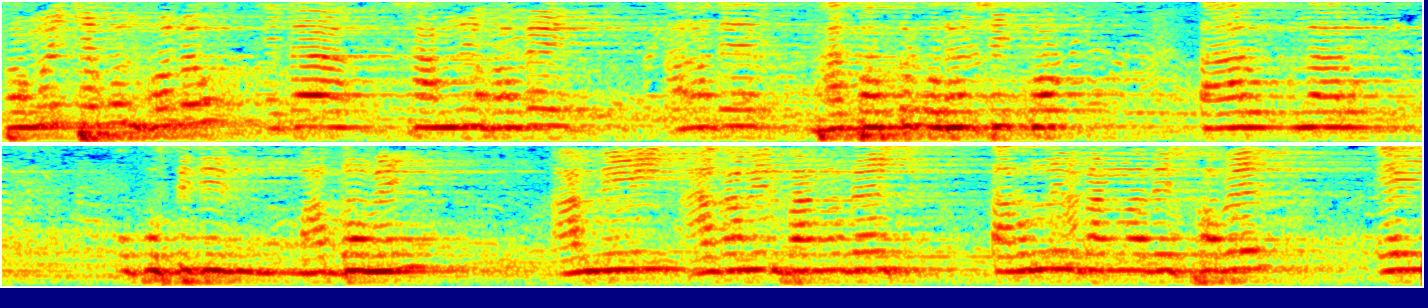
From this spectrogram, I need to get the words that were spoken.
সময় ক্ষেপণ হলেও এটা সামনে হবে। আমাদের ভারপ্রাপ্ত প্রধান শিক্ষক, তার ওনার উপস্থিতির মাধ্যমেই আমি আগামীর বাংলাদেশ, তারুণ্যের বাংলাদেশ হবে। এই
